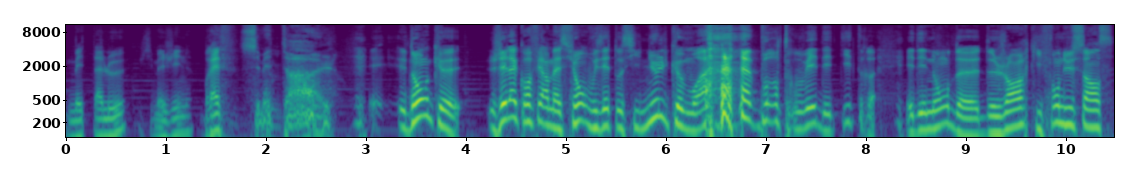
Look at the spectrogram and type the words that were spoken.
métalleux j'imagine. Bref. C'est métal. et, et donc euh, j'ai la confirmation vous êtes aussi nuls que moi pour trouver des titres et des noms de, de genres qui font du sens.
